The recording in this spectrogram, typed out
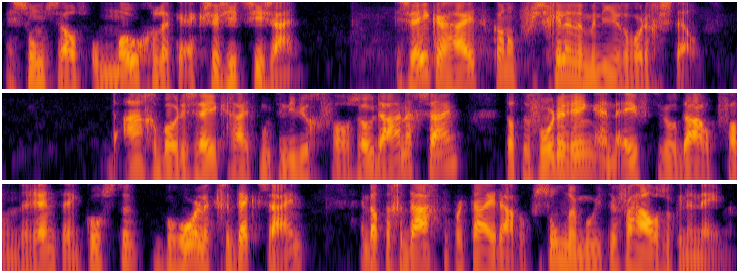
en soms zelfs onmogelijke exercitie zijn. Zekerheid kan op verschillende manieren worden gesteld. De aangeboden zekerheid moet in ieder geval zodanig zijn dat de vordering en eventueel daarop vallende rente en kosten behoorlijk gedekt zijn en dat de gedaagde partij daarop zonder moeite verhaal zou kunnen nemen.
